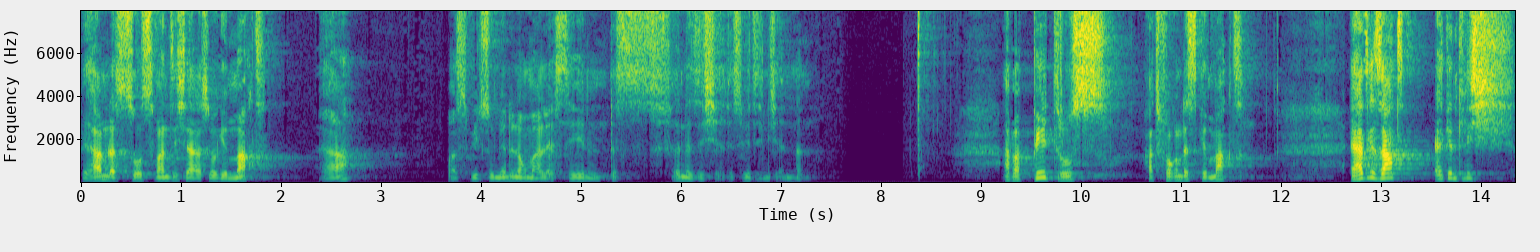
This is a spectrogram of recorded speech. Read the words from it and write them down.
wir haben das so 20 Jahre so gemacht, ja, was willst du mir denn nochmal erzählen? Das ändert sich, das wird sich nicht ändern. Aber Petrus hat Folgendes gemacht. Er hat gesagt, eigentlich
